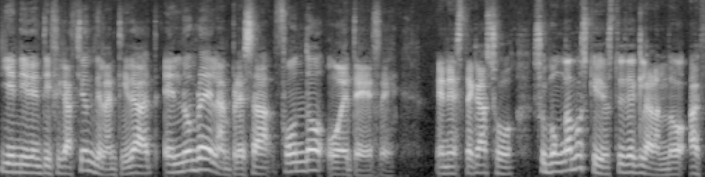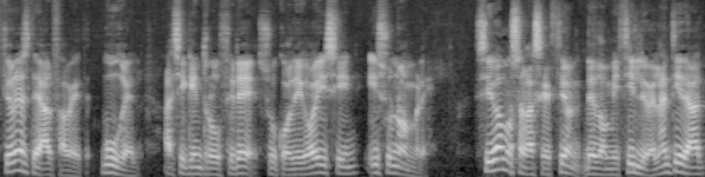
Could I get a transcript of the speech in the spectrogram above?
Y en identificación de la entidad, el nombre de la empresa, fondo o ETF. En este caso, supongamos que yo estoy declarando acciones de Alphabet, Google, así que introduciré su código ISIN y su nombre. Si vamos a la sección de domicilio de la entidad,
